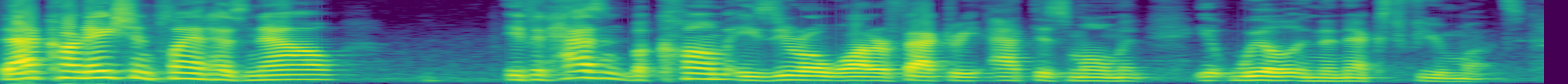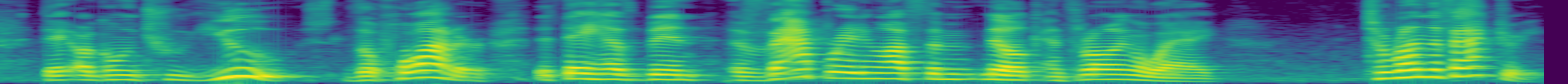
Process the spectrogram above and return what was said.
That Carnation plant has now if it hasn't become a zero water factory at this moment, it will in the next few months. They are going to use the water that they have been evaporating off the milk and throwing away to run the factory.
